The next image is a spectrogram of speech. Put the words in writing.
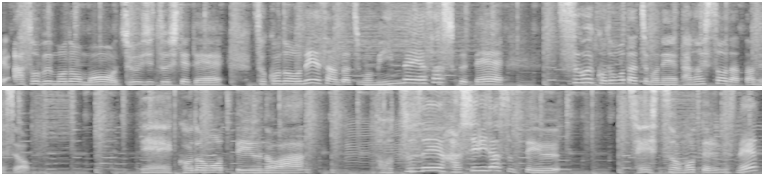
で遊ぶものも充実しててそこのお姉さんたちもみんな優しくてすごい子供たちもね楽しそうだったんですよ。で子供っていうのは突然走り出すっていう性質を持ってるんですね。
